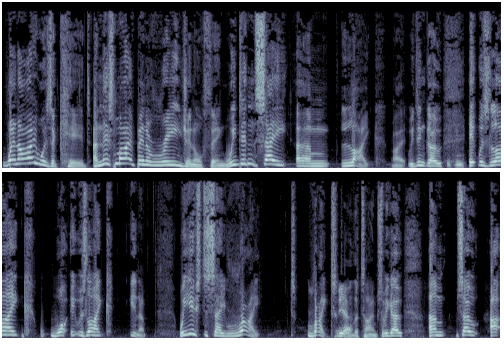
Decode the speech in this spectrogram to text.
when I was a kid, and this might have been a regional thing. We didn't say um, like, right? We didn't go. It was like what? It was like you know. We used to say right, right all the time. So we go. Um, so I,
